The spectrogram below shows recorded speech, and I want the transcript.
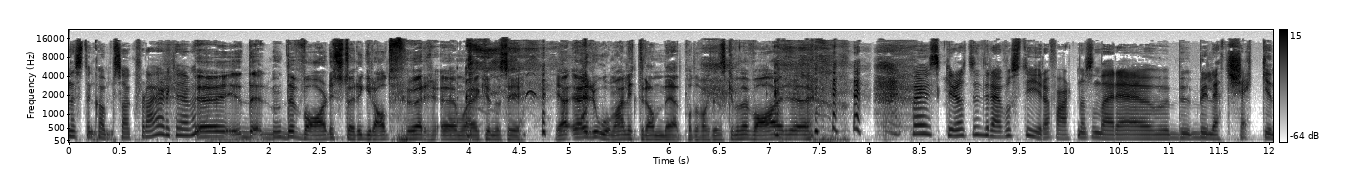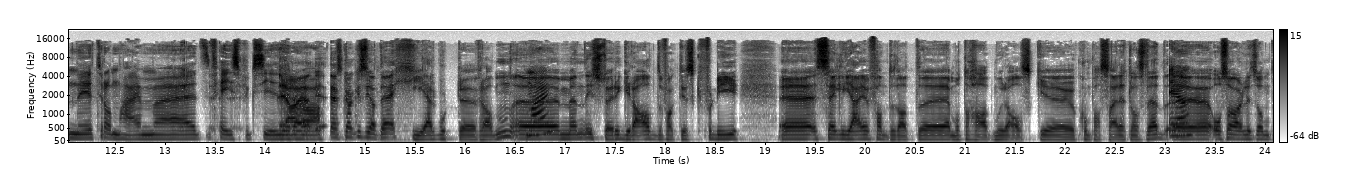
nesten nesten kampsak for deg, er det ikke det? Even? Eh, det, det var det i større grad før, eh, må jeg kunne si. Jeg, jeg roer meg litt ned på det, faktisk. Men det var eh, For jeg husker at du drev og styra fælt med sånn der eh, billettsjekken i Trondheim, eh, Facebook-sider Ja, jeg, jeg skal ikke si at jeg er helt borte fra den, eh, Nei. men i større grad, faktisk. Fordi eh, selv jeg fant ut at eh, jeg måtte ha et moralsk eh, kompass her et eller annet sted. Ja. Eh, og så var det litt sånn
